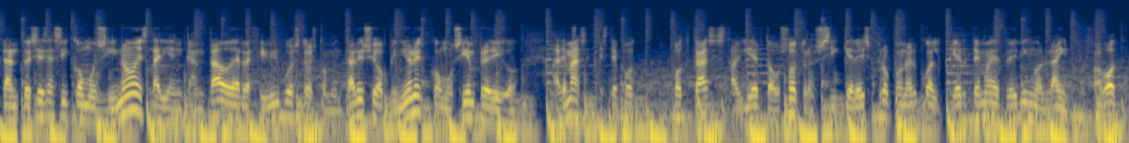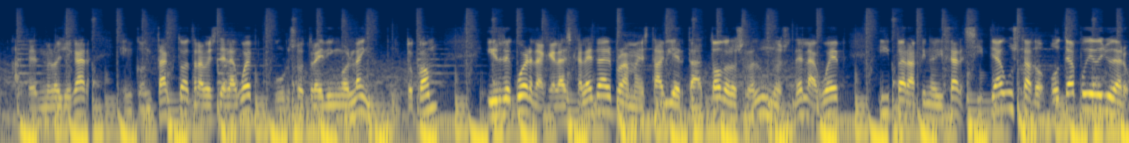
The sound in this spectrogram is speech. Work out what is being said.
tanto si es así como si no, estaría encantado de recibir vuestros comentarios y opiniones como siempre digo. Además, este podcast está abierto a vosotros, si queréis proponer cualquier tema de trading online, por favor, hacedmelo llegar en contacto a través de la web cursotradingonline.com y recuerda que la escaleta del programa está abierta a todos los alumnos de la web. Y para finalizar, si te ha gustado o te ha podido ayudar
